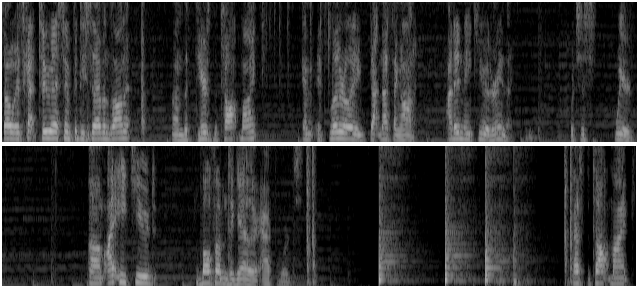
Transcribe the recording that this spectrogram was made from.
So it's got two SM57s on it. Um, the, here's the top mic, and it's literally got nothing on it. I didn't EQ it or anything, which is weird. Um, I EQ'd both of them together afterwards. That's the top mic.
